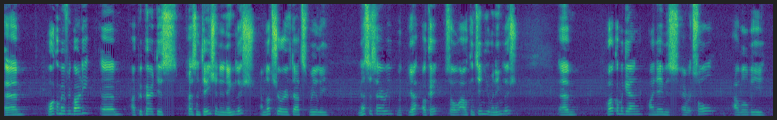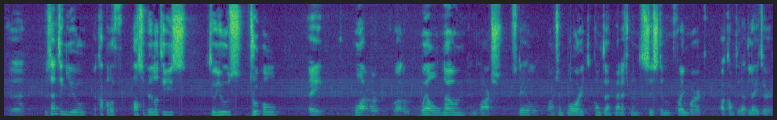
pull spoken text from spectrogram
Um, welcome everybody. Um, I prepared this presentation in English. I'm not sure if that's really necessary, but yeah, okay. So I'll continue in English. Um, welcome again. My name is Eric Sol. I will be uh, presenting you a couple of possibilities to use Drupal, a rather, rather well-known and large-scale, large-employed content management system framework. I'll come to that later.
